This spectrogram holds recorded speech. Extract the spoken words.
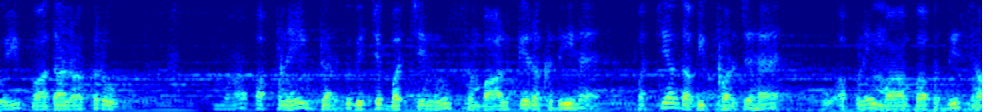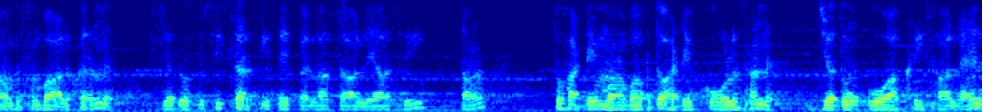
ਕੋਈ ਵਾਅਦਾ ਨਾ ਕਰੋ। ਮਾਂ ਆਪਣੇ ਗਰਭ ਵਿੱਚ ਬੱਚੇ ਨੂੰ ਸੰਭਾਲ ਕੇ ਰੱਖਦੀ ਹੈ। ਬੱਚਿਆਂ ਦਾ ਵੀ ਫਰਜ਼ ਹੈ, ਉਹ ਆਪਣੇ ਮਾਂ-ਬਾਪ ਦੀ ਸਾਂਭ ਸੰਭਾਲ ਕਰਨ। ਜਦੋਂ ਤੁਸੀਂ ਧਰਤੀ ਤੇ ਪਹਿਲਾ ਸਾਹ ਲਿਆ ਸੀ, ਤਾਂ ਤੁਹਾਡੇ ਮਾਂ-ਬਾਪ ਤੁਹਾਡੇ ਕੋਲ ਸਨ। ਜਦੋਂ ਉਹ ਆਖਰੀ ਸਾਹ ਲੈਣ,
